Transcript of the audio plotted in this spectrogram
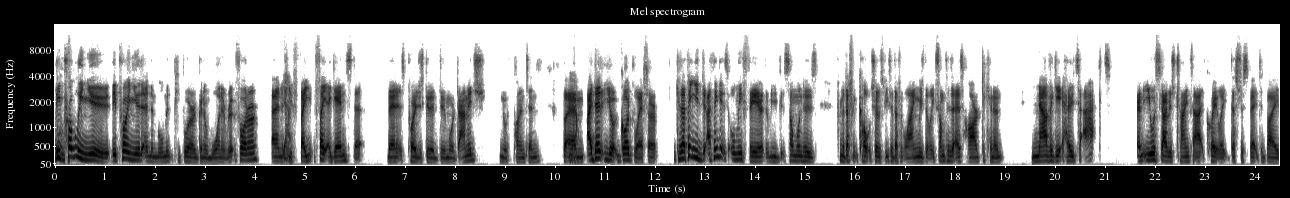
they probably knew they probably knew that in the moment people are going to want to root for her, and if Yeah. you fight fight against it, then it's probably just going to do more damage. No pun intended. But Yeah. um, I did, you know, God bless her, because I think you, do- I think it's only fair that when you get someone who's from a different culture and speaks a different language, that like sometimes it is hard to kind of navigate how to act. And Iyo Sky was trying to act quite like disrespected by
